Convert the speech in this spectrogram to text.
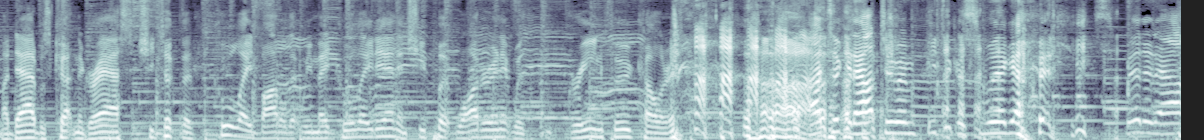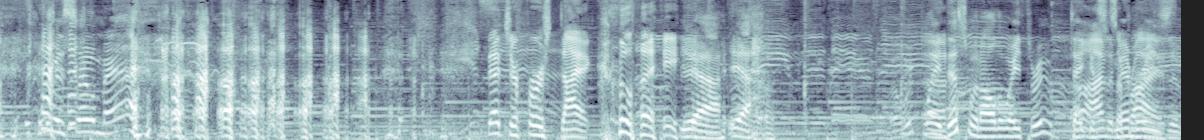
My dad was cutting the grass. She took the Kool Aid bottle that we made Kool Aid in, and she put water in it with green food coloring. I took it out to him. He took a swig of it. He spit it out. He was so mad. That's your first diet Kool Aid. Yeah, yeah. Well, we played this one all the way through, taking I'm some surprised. memories of.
